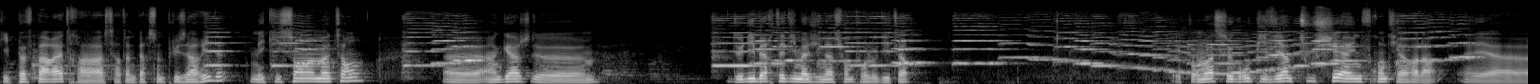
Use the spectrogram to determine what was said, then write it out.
qui peuvent paraître à certaines personnes plus arides, mais qui sont en même temps euh, un gage de, de liberté d'imagination pour l'auditeur. Et pour moi, ce groupe, il vient toucher à une frontière, là. Et euh,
